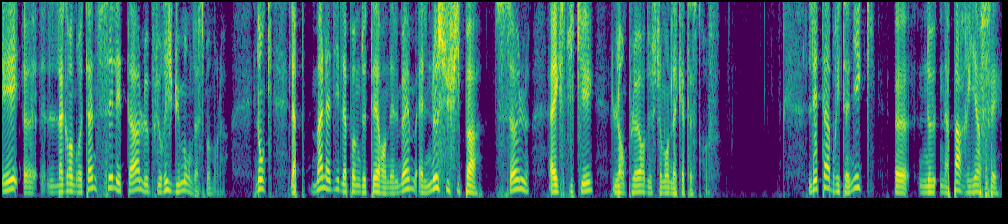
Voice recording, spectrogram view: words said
Et la Grande-Bretagne, c'est l'État le plus riche du monde à ce moment-là. Donc la maladie de la pomme de terre en elle-même, elle ne suffit pas seul à expliquer l'ampleur justement de la catastrophe. L'État britannique euh, n'a pas rien fait,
